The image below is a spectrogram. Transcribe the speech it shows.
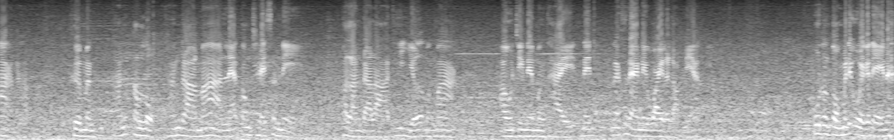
มากนะครับ คือมันทั้งตลกทั้งดราม่าและต้องใช้เสน่ห์พลังดาราที่เยอะมากๆ เอาจริงในเมืองไทยในนักแสดงในวัยระดับเนี้ย พูดตรงๆไม่ได้อวยกันเองนะ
